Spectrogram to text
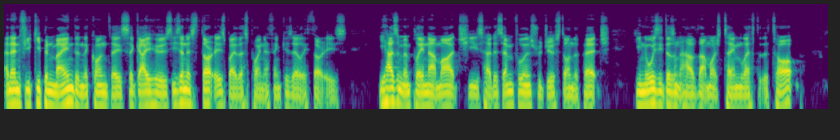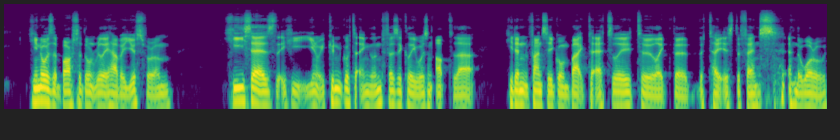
And then if you keep in mind in the context, a guy who's he's in his thirties by this point, I think his early thirties, he hasn't been playing that much. He's had his influence reduced on the pitch. He knows he doesn't have that much time left at the top. He knows that Barca don't really have a use for him. He says that he, you know, he couldn't go to England physically, wasn't up to that. He didn't fancy going back to Italy to like the the tightest defense in the world.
